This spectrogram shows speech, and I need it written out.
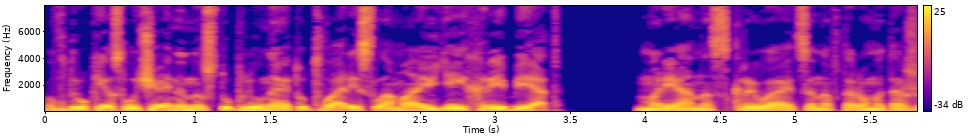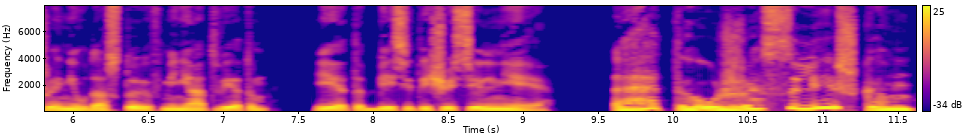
Вдруг я случайно наступлю на эту тварь и сломаю ей хребет». Марианна скрывается на втором этаже, не удостоив меня ответом, и это бесит еще сильнее. «Это уже слишком»,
